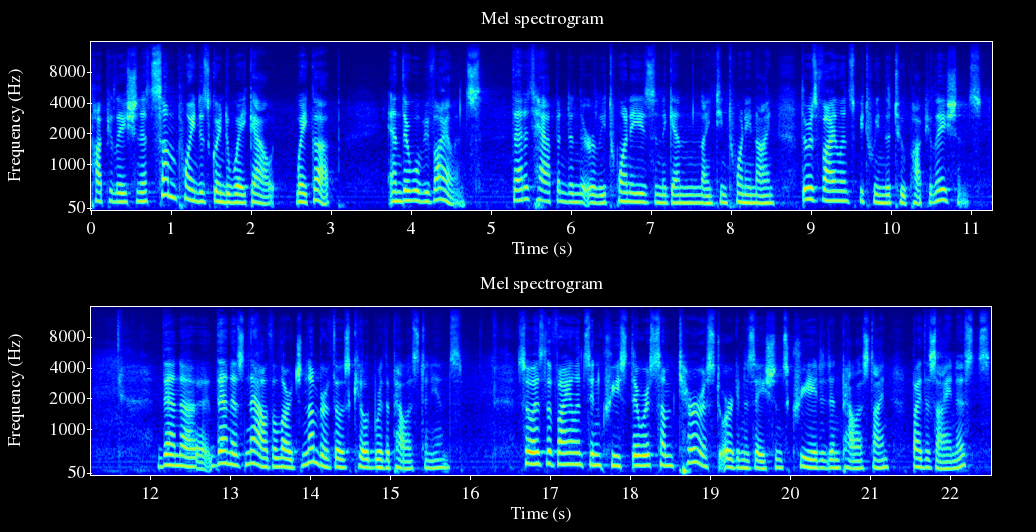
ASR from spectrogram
population at some point is going to wake out, wake up, and there will be violence. That had happened in the early 20s and again in 1929. There was violence between the two populations. Then, uh, then as now, the large number of those killed were the Palestinians. So, as the violence increased, there were some terrorist organizations created in Palestine by the Zionists.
